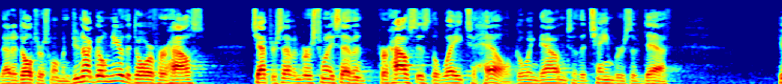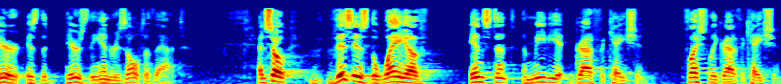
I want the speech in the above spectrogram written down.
that adulterous woman. Do not go near the door of her house. Chapter 7, verse 27, her house is the way to hell, going down to the chambers of death. Here is the, here's the end result of that. And so, this is the way of instant, immediate gratification, fleshly gratification.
